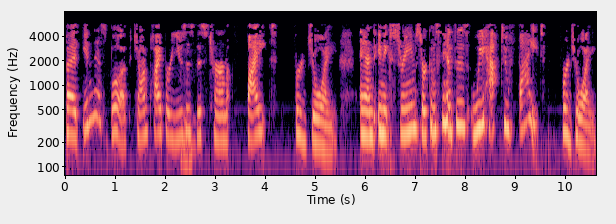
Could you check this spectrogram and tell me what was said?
But in this book, John Piper uses mm-hmm. this term fight for joy. And in extreme circumstances, we have to fight for joy.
